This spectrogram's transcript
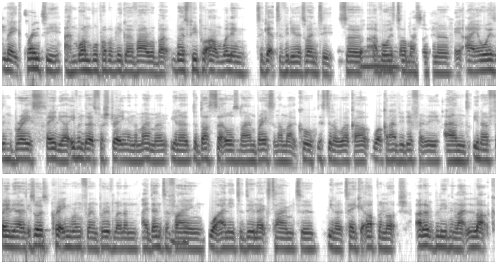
make 20 and one will probably go viral, but most people aren't willing to get to video 20. So I've always told myself, you know, I always embrace failure, even though it's frustrating in the moment. You know, the dust settles and I embrace it and I'm like, cool, this didn't work out. What can I do differently? And, you know, failure is always creating room for improvement and identifying mm-hmm. what I need to do next time to, you know, take it up a notch. I don't believe in like luck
